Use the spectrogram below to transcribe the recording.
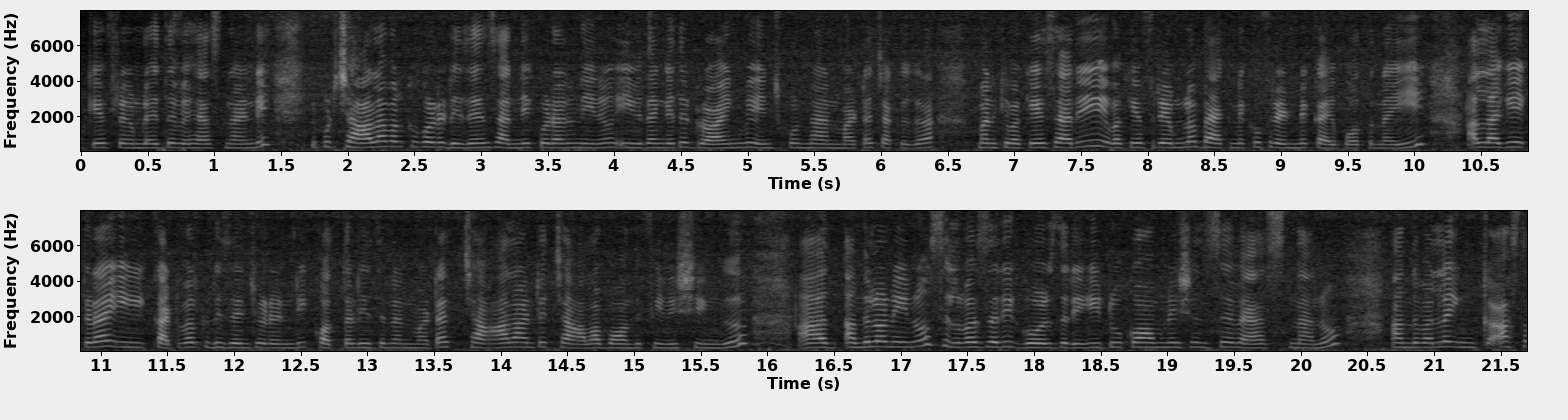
ఒకే ఫ్రేమ్లో అయితే వేసేస్తున్నాను అండి. ఇప్పుడు చాలా వరకు కూడా డిజైన్స్ అన్నీ కూడా నేను ఈ విధంగా అయితే డ్రాయింగ్ వేయించుకుంటున్నాను అనమాట చక్కగా మనకి ఒకేసారి ఒకే ఫ్రేమ్లో బ్యాక్ నెక్ ఫ్రంట్ నెక్ అయిపోతున్నాయి. అలాగే ఇక్కడ ఈ కట్ వర్క్ డిజైన్ చూడండి కొత్త డిజైన్ అనమాట చాలా అంటే చాలా బాగుంది ఫినిషింగ్. అందులో నేను సిల్వర్ జరీ గోల్డ్ జరీ ఈ టూ కాంబినేషన్సే వేస్తున్నాను. అందువల్ల ఇంకాస్త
